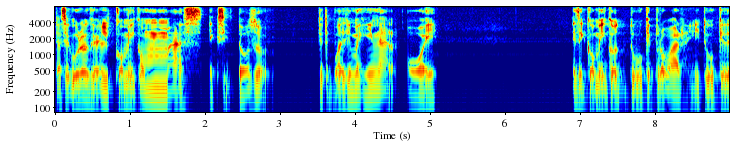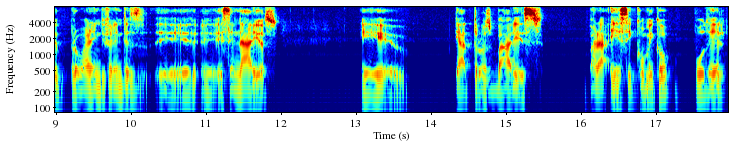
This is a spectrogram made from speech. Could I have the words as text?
Te aseguro que el cómico más exitoso que te puedes imaginar hoy, ese cómico tuvo que probar y tuvo que probar en diferentes eh, eh, escenarios, eh, teatros, bares, para ese cómico poder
